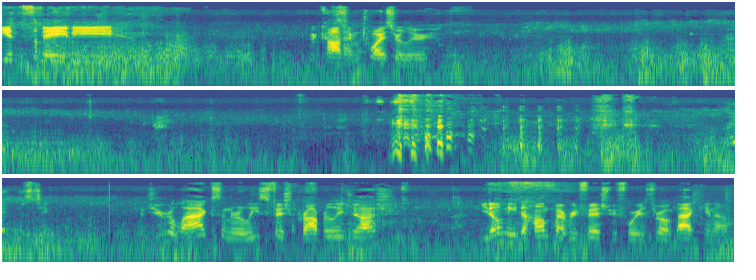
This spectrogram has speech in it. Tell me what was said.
It's the baby. We caught him twice earlier. Would you relax and release fish properly, Josh? You don't need to hump every fish before you throw it back, you know.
